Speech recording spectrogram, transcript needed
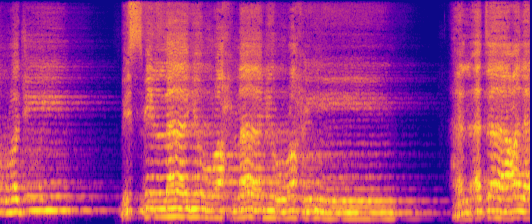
الرجيم. بسم الله الرحمن الرحيم. هل أتى على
